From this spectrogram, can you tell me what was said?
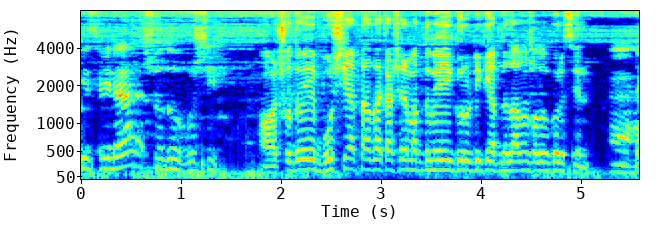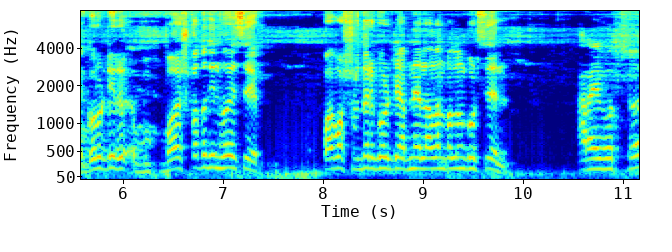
কিছুই না শুধু ভুসি। শুধু এই বসি আর তাজা ঘাসের মাধ্যমে এই গরুটিকে আপনি লালন পালন করেছেন? হ্যাঁ এই গরুটির বয়স কতদিন হয়েছে? কয় বছর ধরে গরুটি আপনি লালন পালন করছেন? আড়াই বছর।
